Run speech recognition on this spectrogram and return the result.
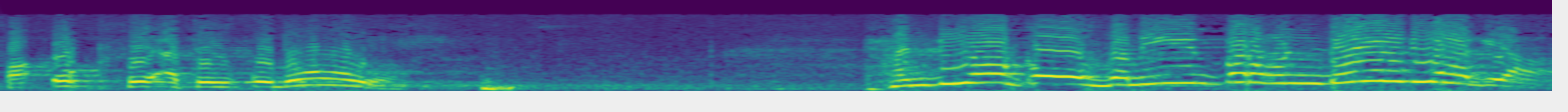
فاقف اتل قدور ہنڈیوں کو زمین پر انڈیل دیا گیا۔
